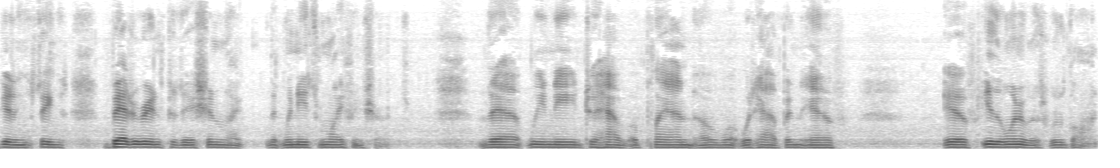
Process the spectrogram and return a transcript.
getting things better in position, like that we need some life insurance, that we need to have a plan of what would happen if if either one of us was gone.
